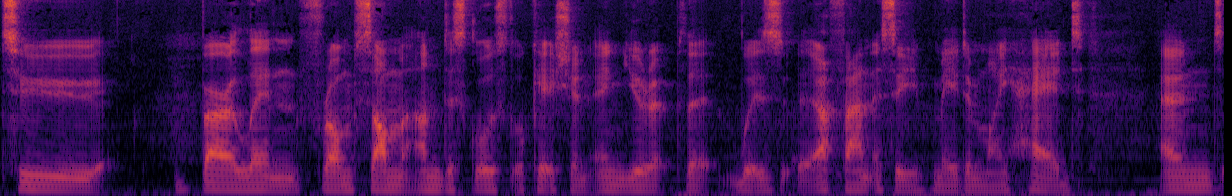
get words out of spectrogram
to Berlin from some undisclosed location in Europe that was a fantasy made in my head and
